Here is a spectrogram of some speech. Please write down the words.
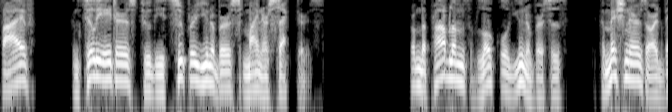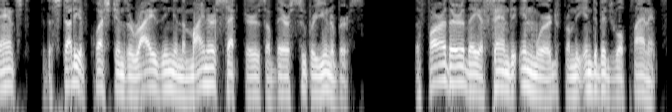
5. Conciliators to the super-universe minor sectors. From the problems of local universes, commissioners are advanced to the study of questions arising in the minor sectors of their superuniverse. The farther they ascend inward from the individual planets,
